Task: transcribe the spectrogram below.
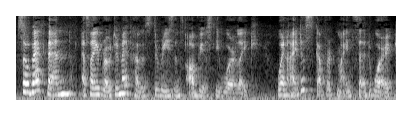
So back then, as I wrote in my post, the reasons obviously were like when I discovered mindset work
